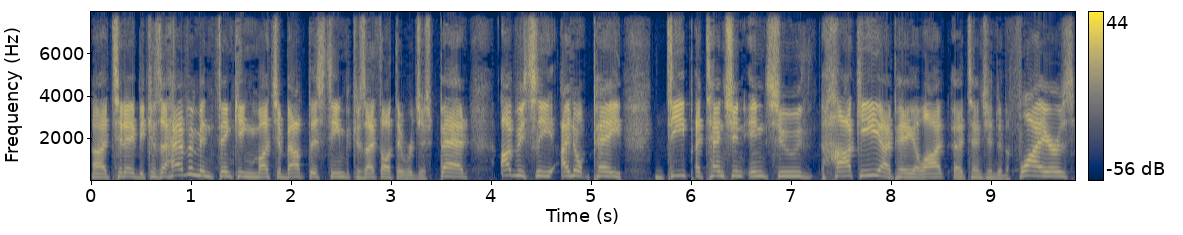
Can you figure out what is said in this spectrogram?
uh, today because I haven't been thinking much about this team because I thought they were just bad. Obviously, I don't pay deep attention into hockey. I pay a lot attention to the Flyers.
